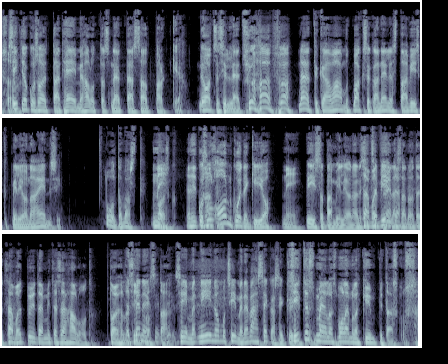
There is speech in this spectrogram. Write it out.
Sitten joku soittaa, että hei, me haluttaisiin näyttää South Parkia. Niin oot sä silleen, että "Hyhä, hyhä, näyttäkää vaan, mutta maksakaa 450 miljoonaa ensin. Luultavasti. Niin. Olisiko? Ja sit Kun sulla on kuitenkin jo Niin. 500 miljoonaa, niin Sä sit sä voit vielä pyytää, sanot, että... Sä voit pyytää mitä sä haluat. Toisaalta Et siinä menee, kohtaa. siinä, niin, no, mutta siinä menee vähän sekaisin kyllä. Sitten jos meillä olisi molemmilla kymppitaskussa.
